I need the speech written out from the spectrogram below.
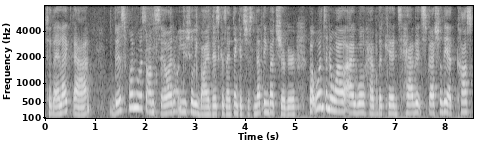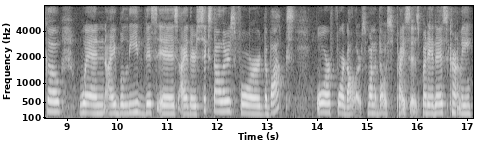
So they like that. This one was on sale. I don't usually buy this because I think it's just nothing but sugar. But once in a while, I will have the kids have it, especially at Costco when I believe this is either $6 for the box or $4, one of those prices. But it is currently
